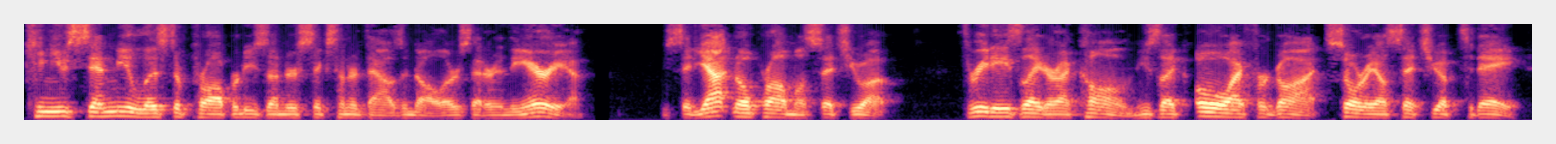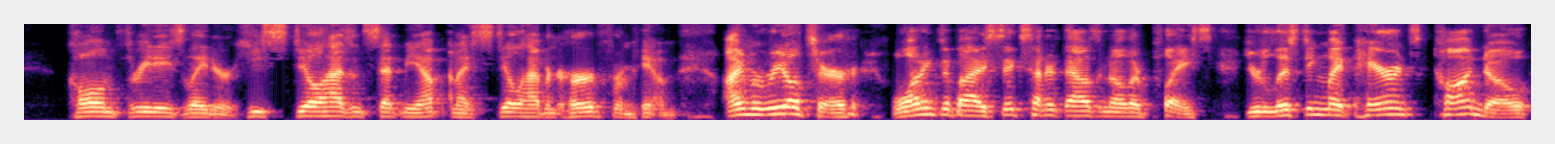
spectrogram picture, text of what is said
Can you send me a list of properties under six hundred thousand dollars that are in the area? He said, yeah, no problem. I'll set you up. Three days later, I call him. He's like, Oh, I forgot. Sorry, I'll set you up today. Call him three days later. He still hasn't sent me up, and I still haven't heard from him. I'm a realtor wanting to buy a $600,000 place. You're listing my parents' condo,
